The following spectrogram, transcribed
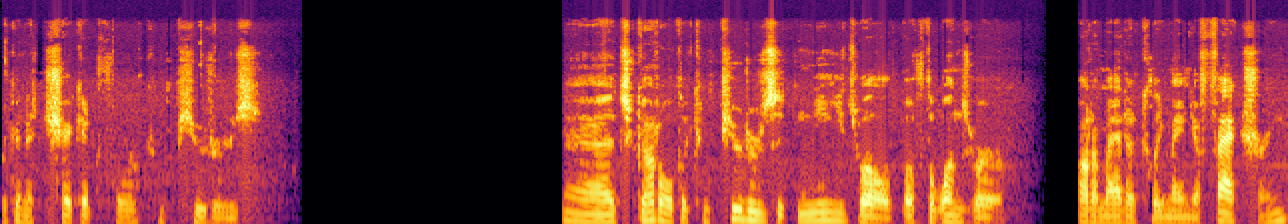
We're going to check it for computers. Uh, it's got all the computers it needs, well, of the ones we're automatically manufacturing.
